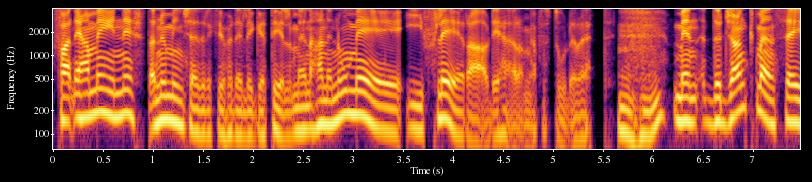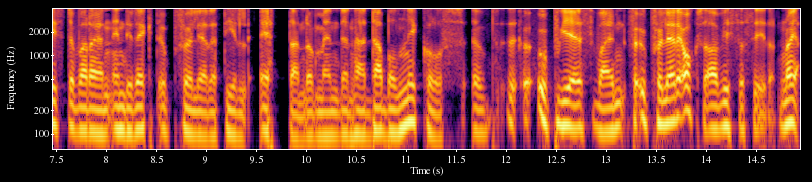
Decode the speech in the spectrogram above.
fan är han med i nästa, nu minns jag inte riktigt hur det ligger till, men han är nog med i flera av de här om jag förstod det rätt. Mhm. Men The Junkman sägs det vara en, en direkt uppföljare till ettan då, men den här Double Nichols upp, uppges vara en uppföljare också av vissa sidor. Nåja.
